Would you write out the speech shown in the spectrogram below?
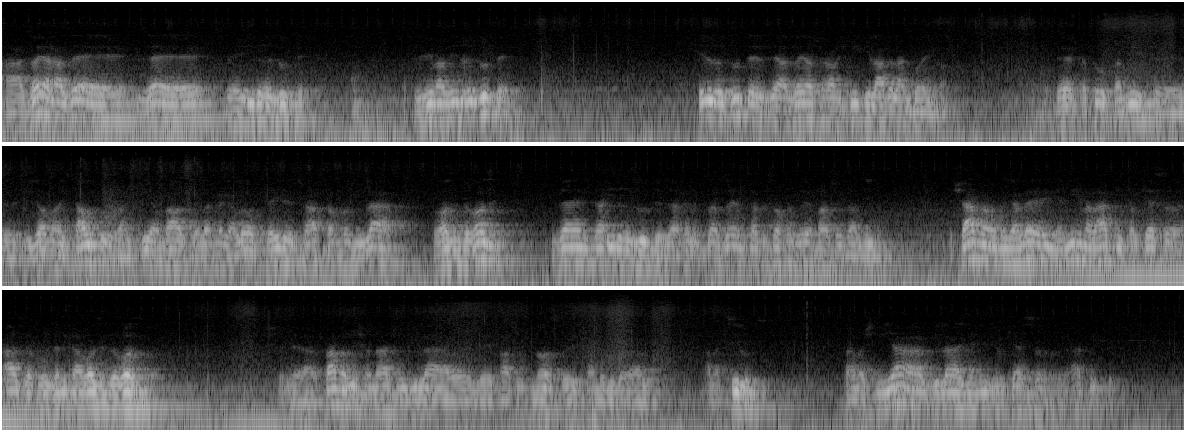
הזויר הזה זה באידרא זוטה. אתם יודעים מה זה אידרא זוטה? אידרא זוטה זה הזויר שרב שמי גילה בל"ג בוינו. כתוב תמיד, ביום ההסתלקות, רבי אמר שהולך לגלות סיידס שאף פעם לא גילה, רוזן ורוזן, זה נקרא אידר זוטה, זה החלק של זה, נמצא בסוף הזה פרשת דרגינו. ושם הוא מגלה עניינים על עתיק, על כסר, אז זה נקרא רוזן ורוזן. שהפעם הראשונה שהוא גילה זה פרשת נוסרי, שם הוא דיבר על, על אצילוס. פעם השנייה גילה עניינים של כסר עתיק.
